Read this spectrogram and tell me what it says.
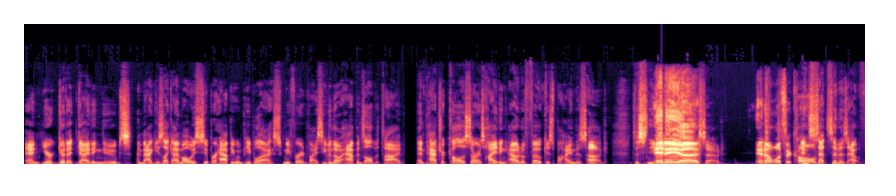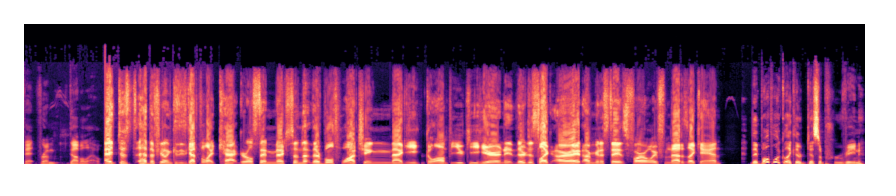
And you're good at guiding noobs. And Maggie's like, I'm always super happy when people ask me for advice, even though it happens all the time. And Patrick Colasour is hiding out of focus behind this hug to sneak In into a, this uh, episode. In a what's it And called? sets in his outfit from Double O. I just had the feeling because he's got the like cat girl standing next to him that they're both watching Maggie glomp Yuki here, and they're just like, "All right, I'm gonna stay as far away from that as I can." They both look like they're disapproving.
